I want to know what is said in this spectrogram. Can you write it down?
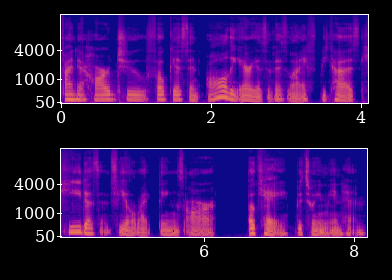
find it hard to focus in all the areas of his life because he doesn't feel like things are okay between me and him.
